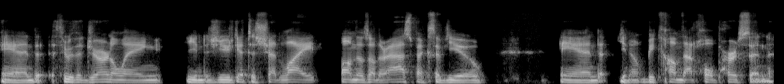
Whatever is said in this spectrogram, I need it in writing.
And through the journaling, you you get to shed light on those other aspects of you, and you know, become that whole person.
